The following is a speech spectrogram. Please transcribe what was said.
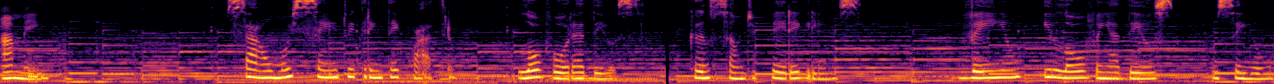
Amém. Salmos 134 Louvor a Deus. Canção de peregrinos. Venham e louvem a Deus, o Senhor,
